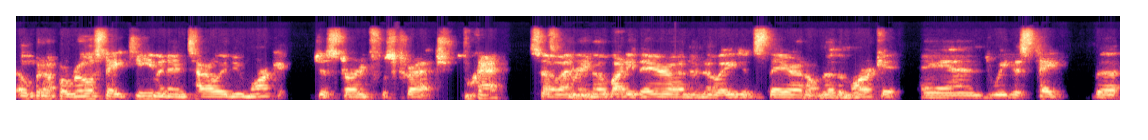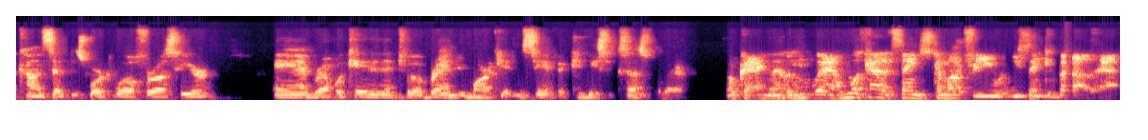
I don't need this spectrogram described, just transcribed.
open up a real estate team in an entirely new market, just starting from scratch. Okay. So I know nobody there. I know no agents there. I don't know the market. And we just take the concept that's worked well for us here and replicate it into a brand new market and see if it can be successful there. Okay. Mm-hmm. What kind of things come up for you when you think about that?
